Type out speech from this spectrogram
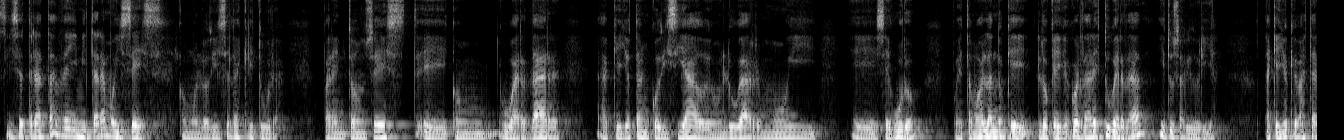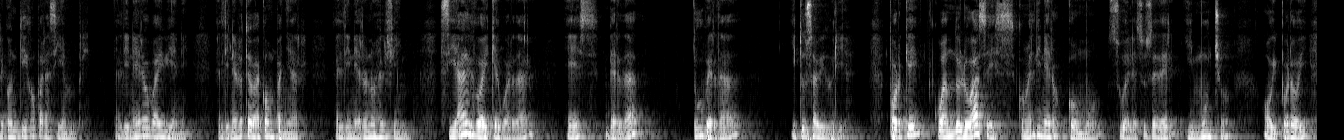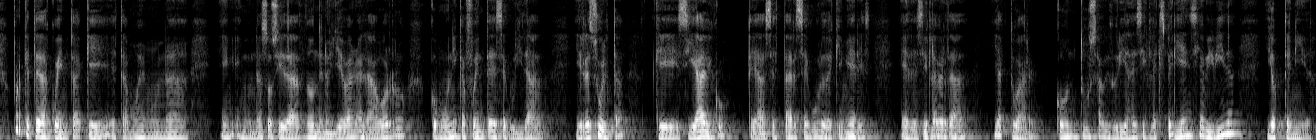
Si se trata de imitar a Moisés, como lo dice la escritura, para entonces eh, con guardar aquello tan codiciado en un lugar muy eh, seguro, pues estamos hablando que lo que hay que guardar es tu verdad y tu sabiduría, aquello que va a estar contigo para siempre. El dinero va y viene, el dinero te va a acompañar, el dinero no es el fin. Si algo hay que guardar es verdad, tu verdad y tu sabiduría. Porque cuando lo haces con el dinero, como suele suceder y mucho hoy por hoy, porque te das cuenta que estamos en una en, una sociedad donde nos llevan al ahorro como única fuente de seguridad. Y resulta que si algo te hace estar seguro de quién eres, es decir la verdad y actuar con tu sabiduría, es decir, la experiencia vivida y obtenida.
